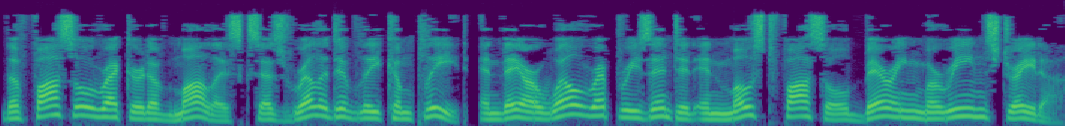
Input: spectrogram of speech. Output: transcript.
The fossil record of mollusks is relatively complete, and they are well represented in most fossil-bearing marine strata.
